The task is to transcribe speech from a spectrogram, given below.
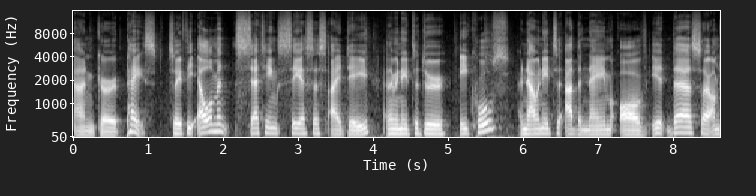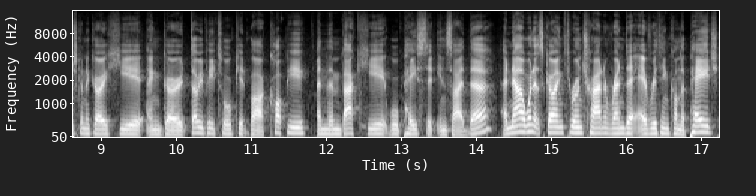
and go paste. So if the element settings CSS ID, and then we need to do equals, and now we need to add the name of it there. So I'm just going to go here and go WP Toolkit bar copy, and then back here, we'll paste it inside there. And now when it's going through and trying to render everything on the page,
